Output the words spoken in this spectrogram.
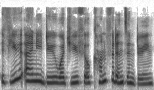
If you only do what you feel confident in doing,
